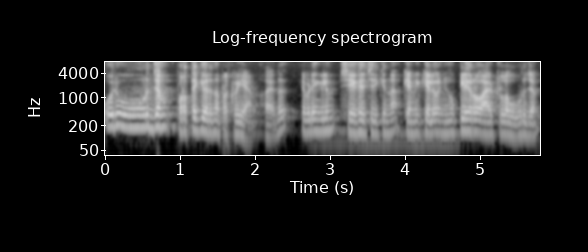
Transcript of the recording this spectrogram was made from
ഒരു ഊർജം പുറത്തേക്ക് വരുന്ന പ്രക്രിയയാണ്. അതായത് എവിടെയെങ്കിലും ശേഖരിച്ചിരിക്കുന്ന കെമിക്കലോ ന്യൂക്ലിയറോ ആയിട്ടുള്ള ഊർജം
